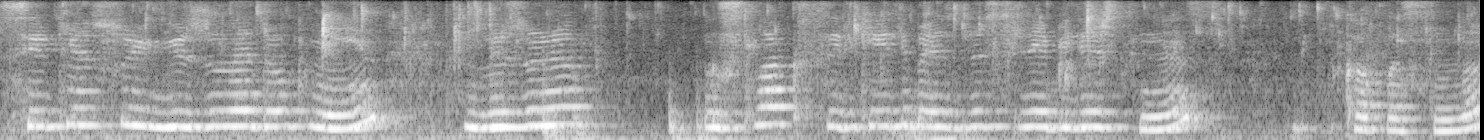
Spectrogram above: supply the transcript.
Sirke suyu yüzüne dökmeyin. Yüzünü ıslak sirkeli bezle silebilirsiniz kafasını.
